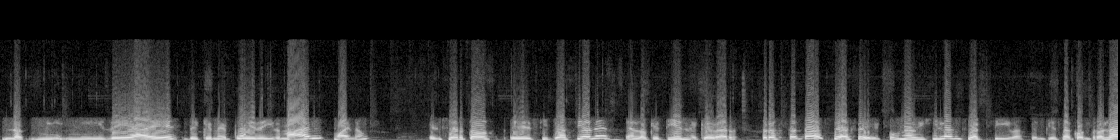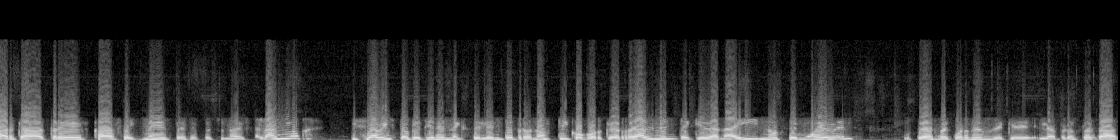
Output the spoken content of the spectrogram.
No, mi, mi idea es de que me puede ir mal. Bueno, en ciertas eh, situaciones, en lo que tiene que ver próstata, se hace eso, una vigilancia activa. Se empieza a controlar cada tres, cada seis meses, después una vez al año, y se ha visto que tienen excelente pronóstico porque realmente quedan ahí, no se mueven. Ustedes recuerden de que la próstata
